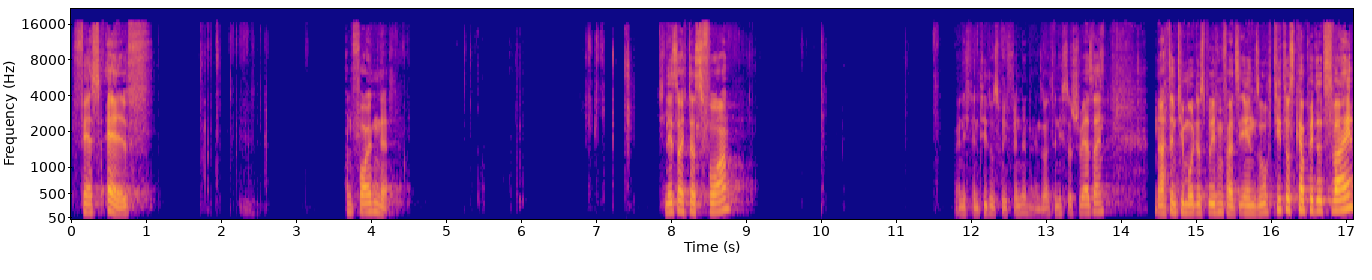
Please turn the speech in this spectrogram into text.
Vers 11 und folgende. Ich lese euch das vor. Wenn ich den Titusbrief finde, nein, sollte nicht so schwer sein. Nach den Timotheusbriefen, falls ihr ihn sucht. Titus Kapitel 2,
